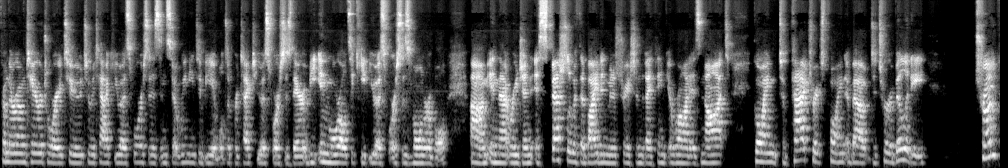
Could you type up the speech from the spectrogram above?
from their own territory to to attack U.S. forces, and so we need to be able to protect U.S. forces there. It'd be immoral to keep U.S. forces vulnerable um, in that region, especially with the Biden administration. That I think Iran is not going to Patrick's point about deterrability. Trump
